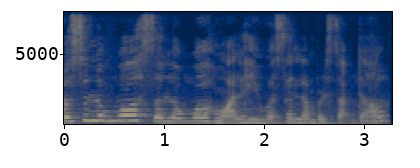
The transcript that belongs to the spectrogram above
Rasulullah sallallahu alaihi wasallam bersabda,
